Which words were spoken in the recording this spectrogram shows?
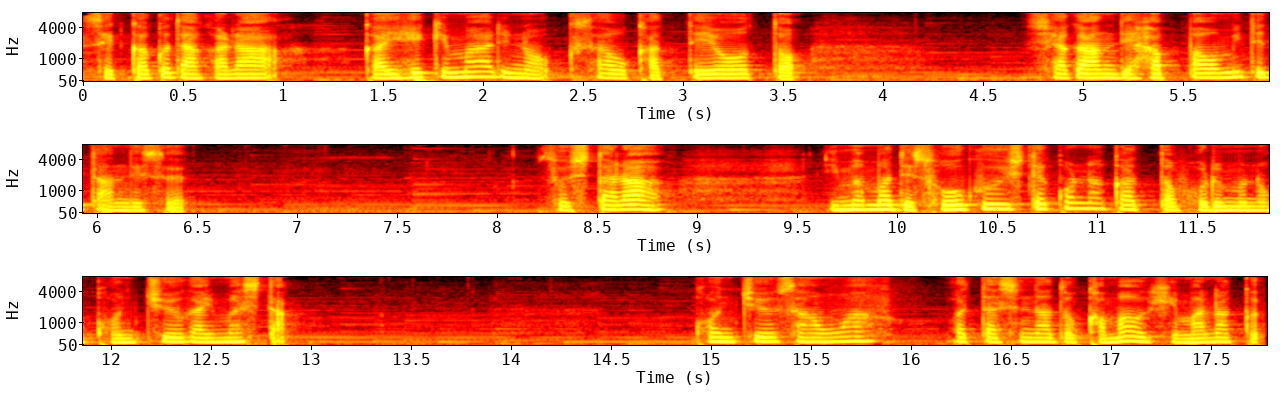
せっかくだから外壁周りの草を買ってようとしゃがんで葉っぱを見てたんです。そしたら今まで遭遇してこなかったフォルムの昆虫がいました。昆虫さんは私など構う暇なく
